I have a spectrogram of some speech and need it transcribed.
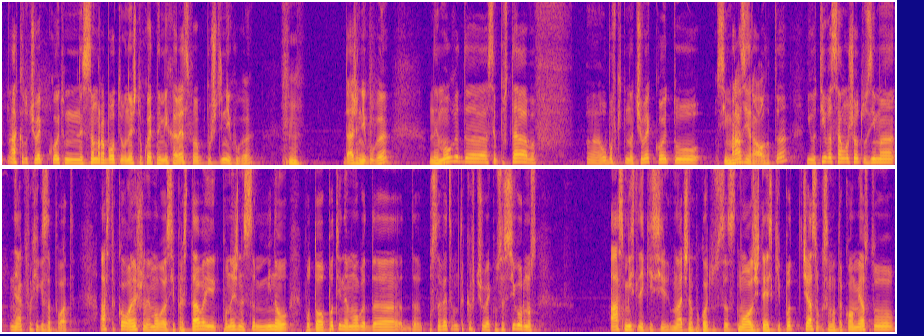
аз като човек, който не съм работил нещо, което не ми харесва почти никога, Хм. даже никога, не мога да се поставя в а, обувките на човек, който си мрази работата и отива само защото взима някаква хик заплата. Аз такова нещо не мога да си представя и понеже не съм минал по този път и не мога да, да посъветвам такъв човек. Но със сигурност аз мислейки си начина по който с моят житейски път, че аз ако съм на такова място,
